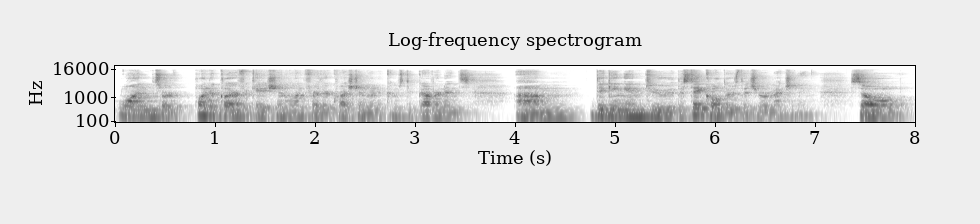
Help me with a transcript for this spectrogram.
one sort of point of clarification, one further question when it comes to governance, um, digging into the stakeholders that you were mentioning. So,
